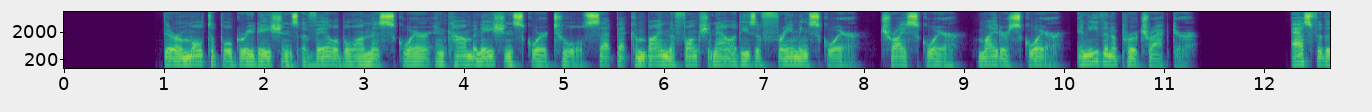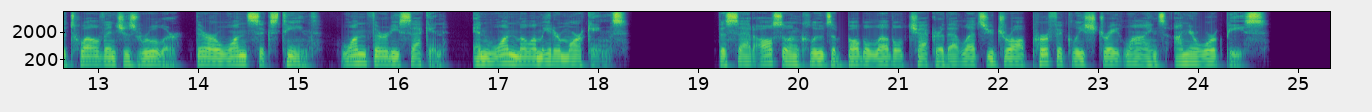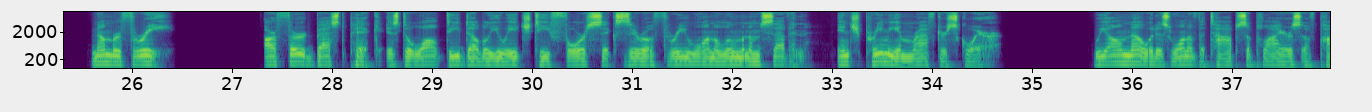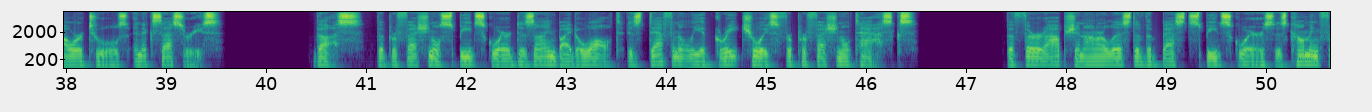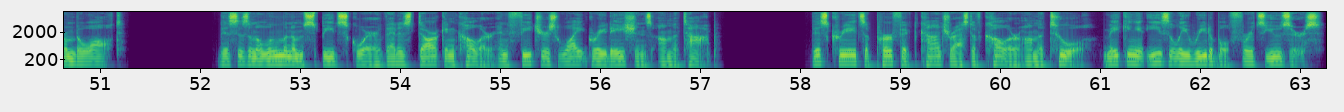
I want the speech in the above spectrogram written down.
There are multiple gradations available on this square and combination square tool set that combine the functionalities of framing square, tri-square, miter square, and even a protractor. As for the 12 inches ruler, there are 1 16th, 1 32nd, and 1 mm markings. The set also includes a bubble level checker that lets you draw perfectly straight lines on your workpiece. Number 3. Our third best pick is DeWalt DWHT 46031 aluminum 7 inch premium rafter square we all know it is one of the top suppliers of power tools and accessories. Thus, the professional speed square designed by DeWalt is definitely a great choice for professional tasks. The third option on our list of the best speed squares is coming from DeWalt. This is an aluminum speed square that is dark in color and features white gradations on the top. This creates a perfect contrast of color on the tool, making it easily readable for its users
